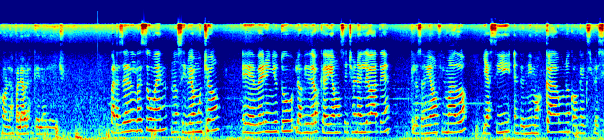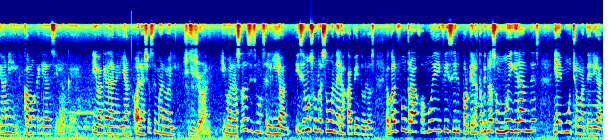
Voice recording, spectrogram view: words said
con las palabras que él había dicho. Para hacer el resumen nos sirvió mucho eh, ver en YouTube los videos que habíamos hecho en el debate, que los habíamos filmado y así entendimos cada uno con qué expresión y cómo quería decir lo que iba a quedar en el guion. Hola, yo soy Manuel. Yo soy Giovanni. Y bueno, nosotros hicimos el guion. Hicimos un resumen de los capítulos, lo cual fue un trabajo muy difícil porque los capítulos son muy grandes y hay mucho material.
